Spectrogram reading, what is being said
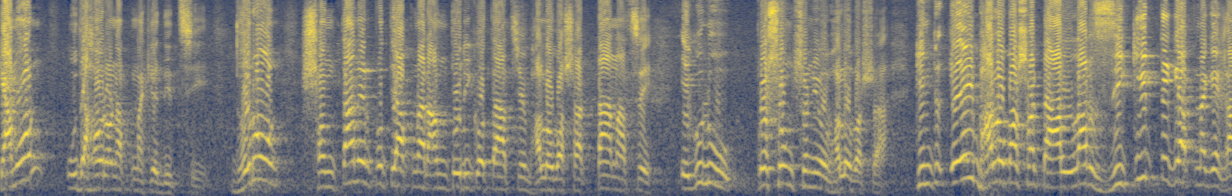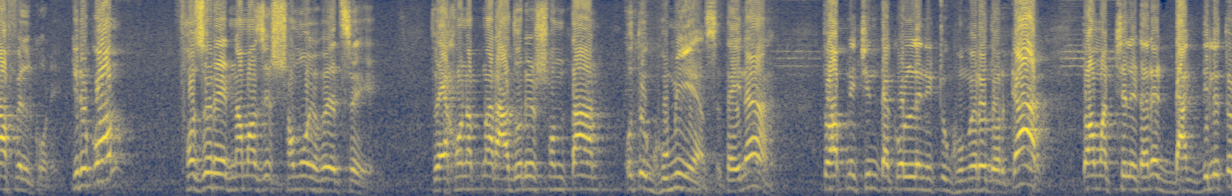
কেমন? উদাহরণ আপনাকে দিচ্ছি। ধরুন, সন্তানের প্রতি আপনার আন্তরিকতা আছে, ভালোবাসার টান আছে, এগুলো প্রশংসনীয় ভালোবাসা। কিন্তু এই ভালোবাসাটা আল্লাহর জিকির থেকে আপনাকে গাফেল করে। কীরকম? ফজরের নামাজের সময় হয়েছে, তো এখন আপনার আদরের সন্তান, ও তো ঘুমিয়ে আছে, তাই না? তো আপনি চিন্তা করলেন, একটু ঘুমেরও দরকার? তো আমার ছেলেটারে ডাক দিলে তো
